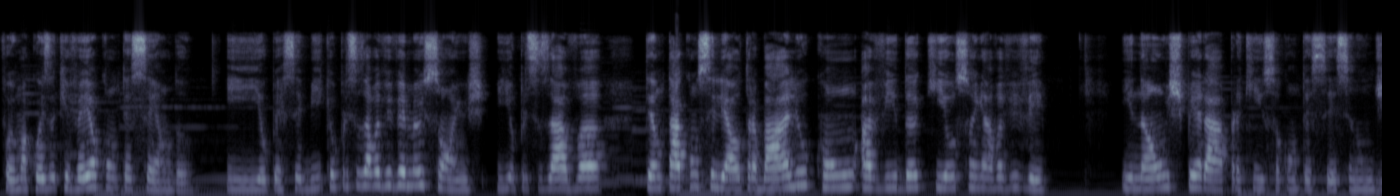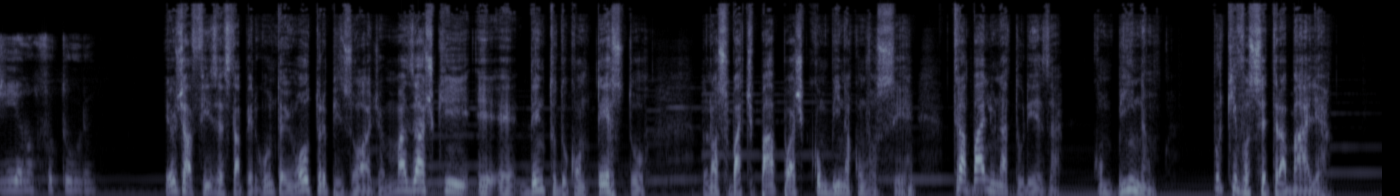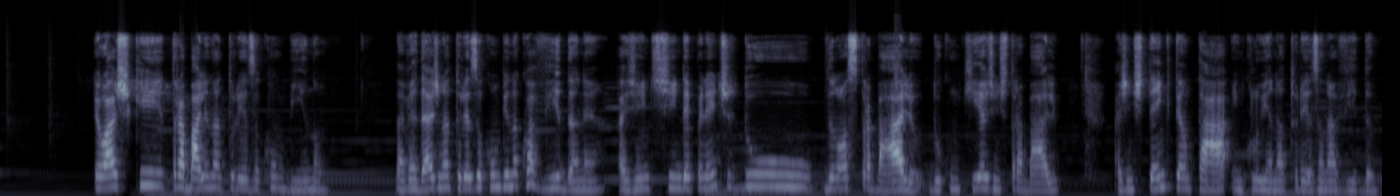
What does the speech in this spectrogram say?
Foi uma coisa que veio acontecendo e eu percebi que eu precisava viver meus sonhos e eu precisava tentar conciliar o trabalho com a vida que eu sonhava viver e não esperar para que isso acontecesse num dia, no futuro. Eu já fiz esta pergunta em outro episódio, mas acho que dentro do contexto do nosso bate-papo, acho que combina com você. Trabalho e natureza combinam? Por que você trabalha? Eu acho que trabalho e natureza combinam. Na verdade, natureza combina com a vida, né? A gente, independente do, do nosso trabalho, do com que a gente trabalha, a gente tem que tentar incluir a natureza na vida.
